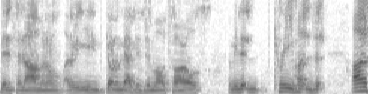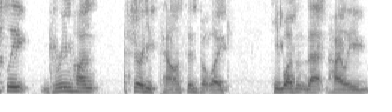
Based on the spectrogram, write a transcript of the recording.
been phenomenal. I mean, going back to Jamaal Charles. I mean, the- Kareem Hunt. Honestly, Kareem Hunt. Sure, he's talented, but like, he wasn't that highly.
